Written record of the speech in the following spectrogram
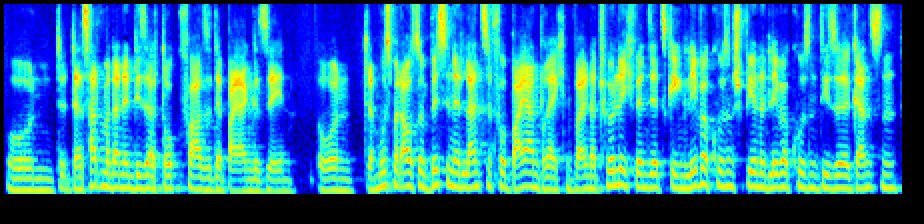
Und das hat man dann in dieser Druckphase der Bayern gesehen. Und da muss man auch so ein bisschen eine Lanze vor Bayern brechen, weil natürlich, wenn sie jetzt gegen Leverkusen spielen und Leverkusen diese ganzen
